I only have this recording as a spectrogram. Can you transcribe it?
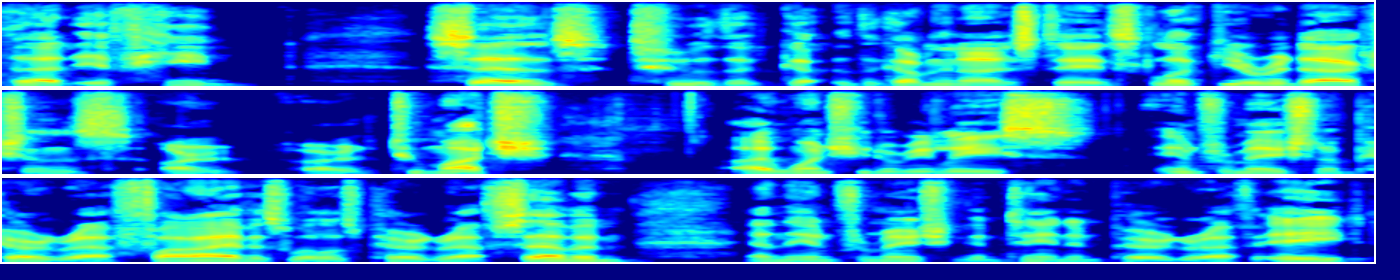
that if he says to the the government of the United States, "Look, your redactions are are too much. I want you to release information of paragraph 5 as well as paragraph 7 and the information contained in paragraph 8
